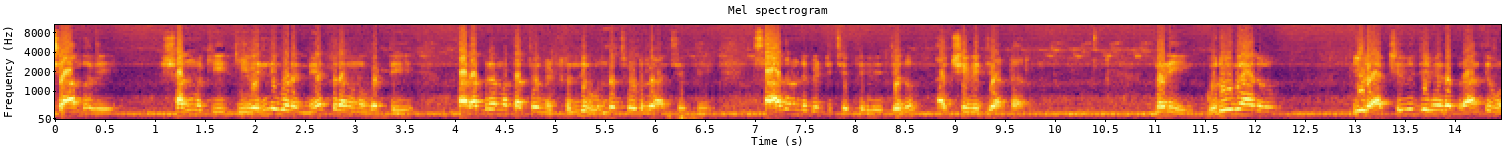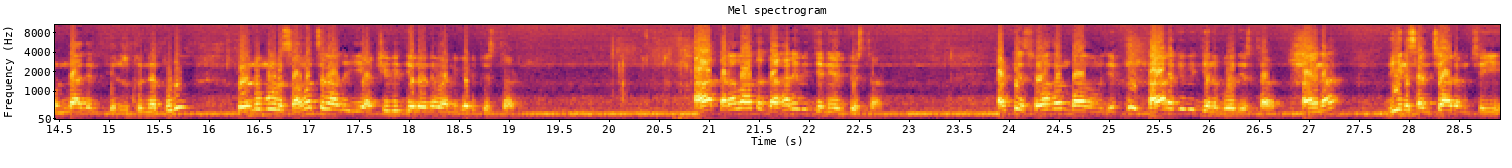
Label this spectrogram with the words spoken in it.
శాంభవి షణ్ముఖి ఇవన్నీ కూడా నేత్రమును బట్టి పరబ్రహ్మ తత్వం ఎట్లుంది ఉండ చూడరా అని చెప్పి సాధనలు పెట్టి చెప్పే విద్యను అక్షయ విద్య అంటారు. మరి గురువు గారు ఈడు అక్షయ విద్య మీద భ్రాంతి ఉండాలని తెలుసుకున్నప్పుడు రెండు మూడు సంవత్సరాలు ఈ అక్షయ విద్యలోనే వాడిని గడిపిస్తాడు. ఆ తర్వాత దహర విద్య నేర్పిస్తాడు. అంటే సోహం భావం చెప్పి తారక విద్యను బోధిస్తాడు. ఆయన దీని సంచారం చెయ్యి.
